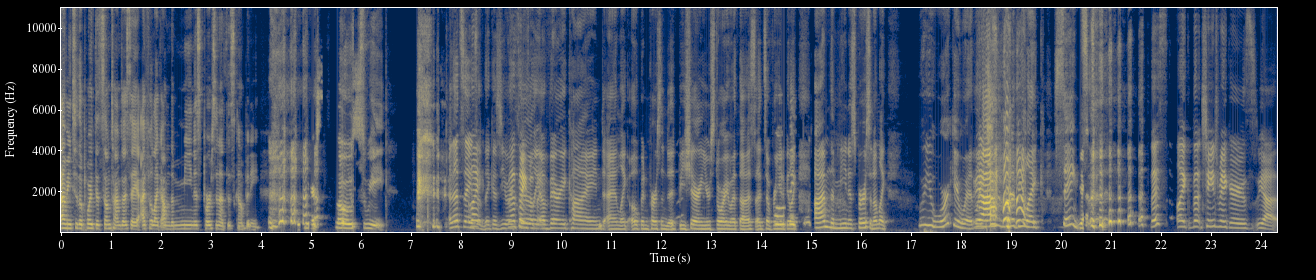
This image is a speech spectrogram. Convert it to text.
I mean, to the point that sometimes I say I feel like I'm the meanest person at this company. They're so sweet. And that's saying Like, something because you are clearly a very kind and like open person to be sharing your story with us. And so for you Oh, to be like, I'm the meanest person, I'm like, who are you working with? Like, Yeah. these are gonna be like saints. This like the change makers, yeah,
